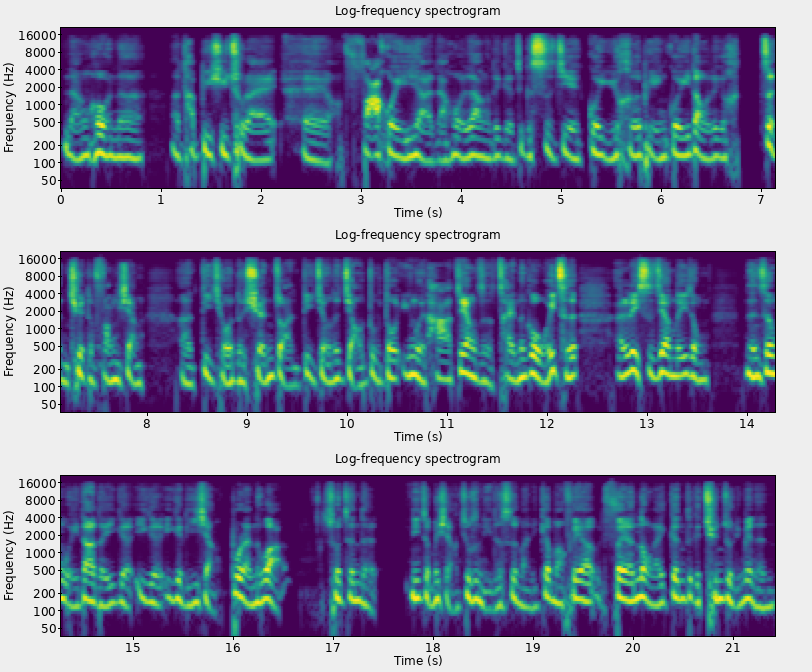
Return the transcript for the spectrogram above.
然后呢，呃，他必须出来，呃，发挥一下，然后让这个这个世界归于和平，归到这个正确的方向，呃，地球的旋转，地球的角度都因为他这样子才能够维持，呃，类似这样的一种人生伟大的一个一个一个理想，不然的话，说真的。你怎么想就是你的事嘛，你干嘛非要非要弄来跟这个群组里面的人？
